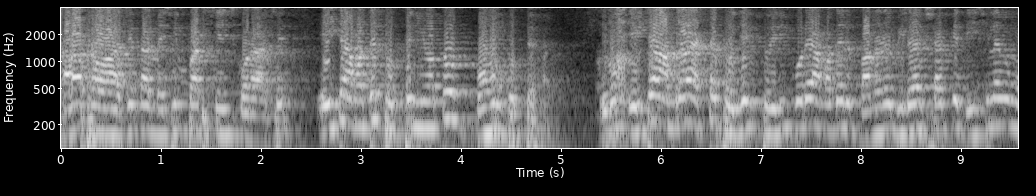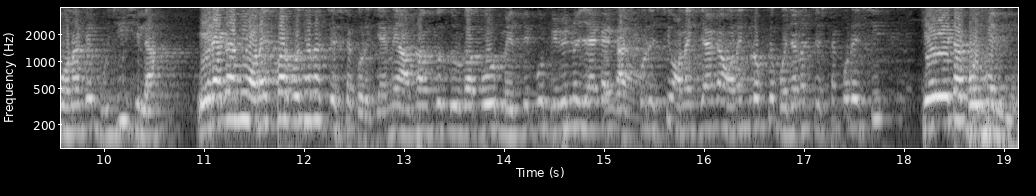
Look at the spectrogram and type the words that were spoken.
খারাপ হওয়া আছে, তার মেশিন পার্ট চেঞ্জ করা আছে, এইটা আমাদের প্রতিনিয়ত বহন করতে হয়। এবং এইটা আমরা একটা প্রজেক্ট তৈরি করে আমাদের মাননীয় বিধায়ক সাহেবকে দিয়েছিলাম এবং ওনাকে বুঝিয়েছিলাম এর আগে আমি অনেকবার বোঝানোর চেষ্টা করেছি। আমি আসানসোল দুর্গাপুর মেদিনীপুর বিভিন্ন জায়গায় কাজ করেছি অনেক জায়গায় অনেক লোককে বোঝানোর চেষ্টা করেছি। কেউ এটা বোঝেননি।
